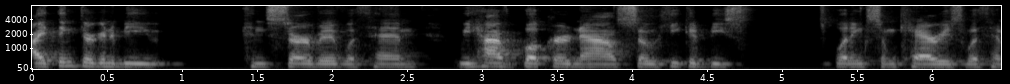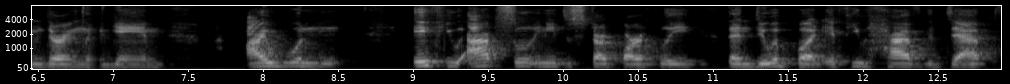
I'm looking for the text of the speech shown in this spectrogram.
I think they're going to be conservative with him. We have Booker now, so he could be splitting some carries with him during the game. I wouldn't. If you absolutely need to start Barkley, then do it. But if you have the depth,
